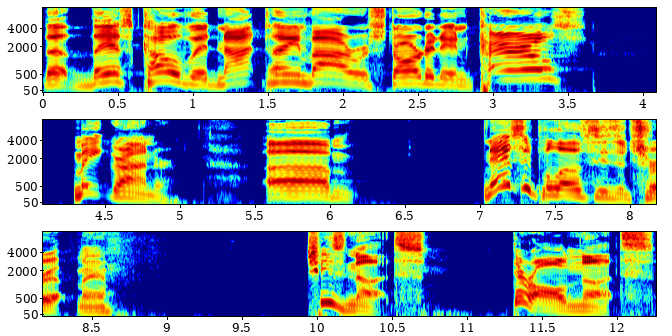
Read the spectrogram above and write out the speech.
that this COVID 19 virus started in Carole's meat grinder. Um, Nancy Pelosi's a trip, man. She's nuts. They're all nuts.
